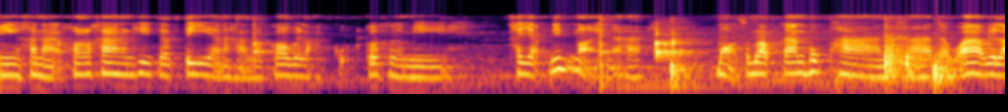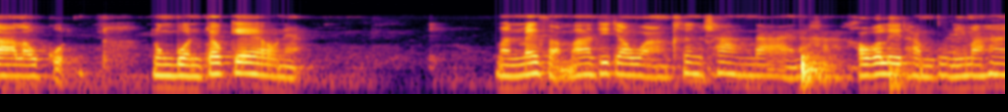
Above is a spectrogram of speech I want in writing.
มีขนาดค่อนข้างที่จะเตี้ยนะคะ แล้วก็เวลากดก็คือมีขยับนิดหน่อยนะคะ เหมาะสำหรับการพกพานะคะ แต่ว่าเวลาเรากดลงบนเจ้าแก้วเนี่ย มันไม่สามารถที่จะวางเครื่องช่างได้นะคะ เขาก็เลยทำตัวนี้มาให้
